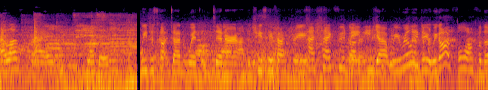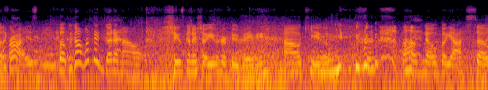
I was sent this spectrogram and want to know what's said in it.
I love Sprite. My favorite. We just got done with dinner at the Cheesecake Factory. Hashtag food Got baby. Yeah, we really do. We got full off of the fries, but we got like a good amount. She's gonna show you her food, baby. How cute. um, no, but yeah, so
